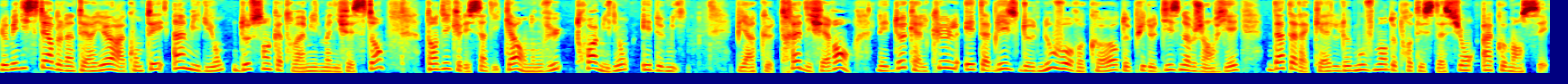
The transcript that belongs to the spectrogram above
le ministère de l'Intérieur a compté 1 280 000 manifestants, tandis que les syndicats en ont vu 3 millions et demi. Bien que très différents, les deux calculs établissent de nouveaux records depuis le 19 janvier, date à laquelle le mouvement de protestation a commencé.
